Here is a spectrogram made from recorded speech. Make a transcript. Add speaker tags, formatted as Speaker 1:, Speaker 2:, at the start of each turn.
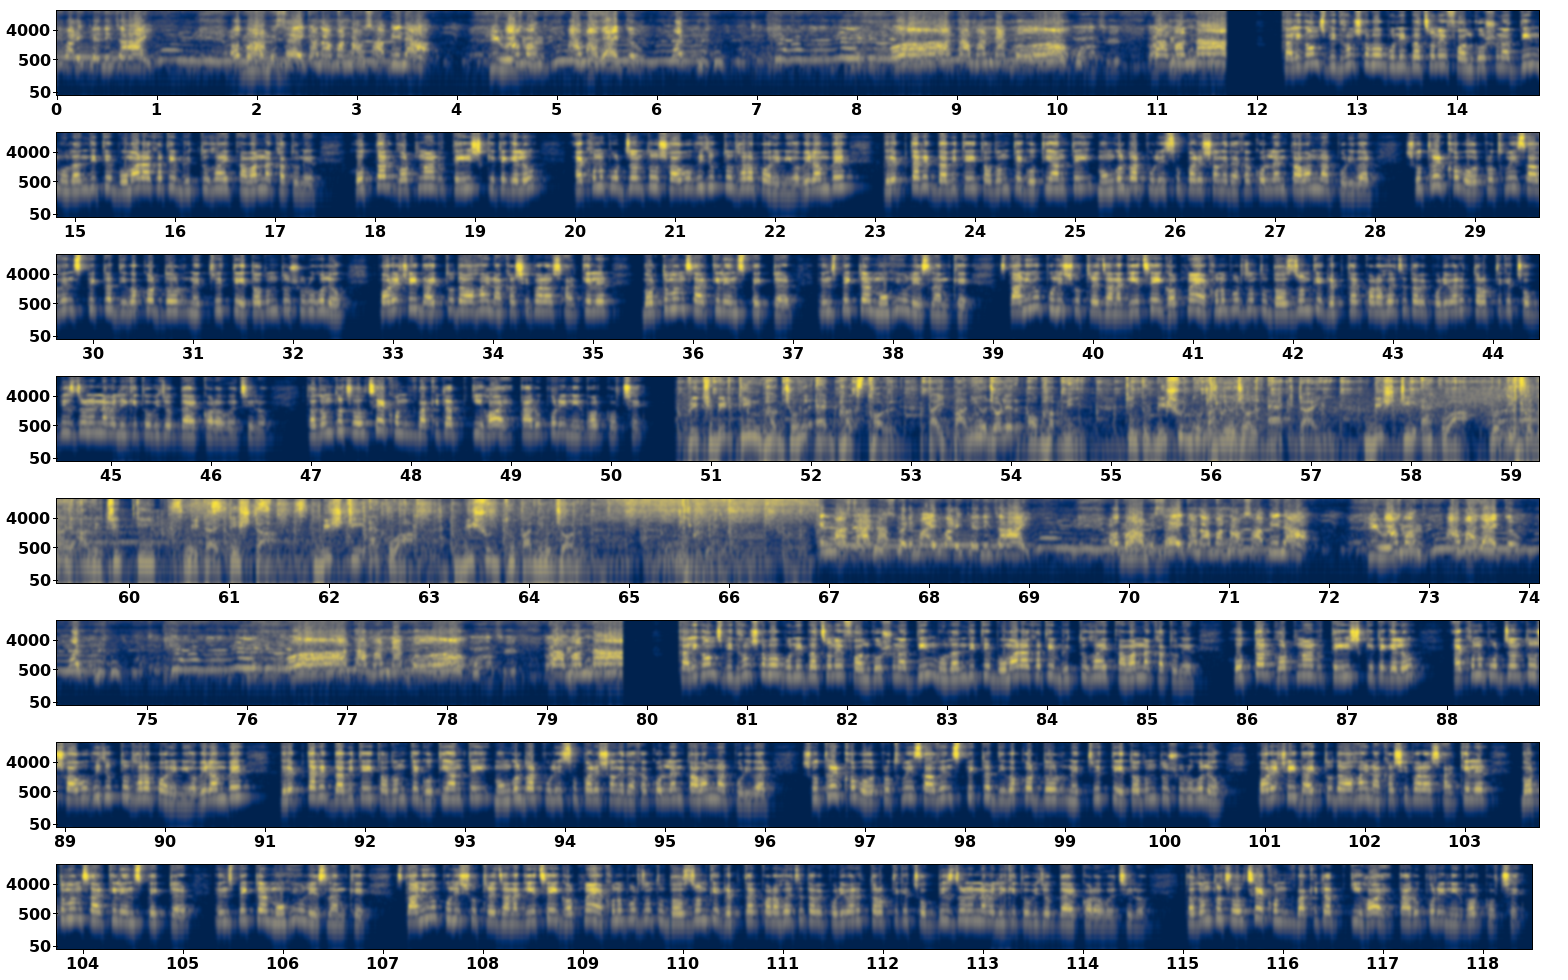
Speaker 1: মায়ের বাড়ি ফেলে যাই। ও আমি সেইখানে আমার নাম সাবিনা।
Speaker 2: কি হয়েছে
Speaker 1: আমার
Speaker 2: দিদি?
Speaker 1: ও তামান্না গো। তামান্না।
Speaker 3: কালীগঞ্জ বিধানসভা উপনির্বাচনে ফল ঘোষণার দিন মোলান্দিতে বোমার আঘাতে মৃত্যু হয় তামান্না খাতুনের। হত্যার ঘটনার তেইশ কেটে গেলেও এখনও পর্যন্ত সব অভিযুক্ত ধরা পড়েনি। অবিলম্বে গ্রেপ্তারের দাবিতেই তদন্তে গতি আনতেই মঙ্গলবার পুলিশ সুপারের সঙ্গে দেখা করলেন তামান্নার পরিবার। সূত্রের খবর, প্রথমেই সাব ইন্সপেক্টর দিবাকর দোর নেতৃত্বে তদন্ত শুরু হলেও পরে সেই দায়িত্ব দেওয়া হয় নাকাশিপাড়া সার্কেলের বর্তমান সার্কেল ইন্সপেক্টর ইন্সপেক্টর মহিউল ইসলামকে। স্থানীয় পুলিশ সূত্রে জানা গিয়েছে, এই ঘটনায় এখনও পর্যন্ত দশ জনকে গ্রেপ্তার করা হয়েছে, তবে পরিবারের তরফ থেকে চব্বিশ জনের নামে লিখিত অভিযোগ দায়ের করা হয়েছিল। তদন্ত চলছে, এখন বাকিটা কি হয় তার উপরই নির্ভর করছে।
Speaker 4: পৃথিবীর তিন ভাগ জল এক ভাগ স্থল, তাই পানীয় জলের অভাব নেই। কিন্তু বিশুদ্ধ পানীয় জল একটাই, বৃষ্টি একোয়া, প্রতি ফোটায় আনে তৃপ্তি, মেটায় তেষ্টা। বৃষ্টি একোয়া, বিশুদ্ধ পানীয় জল।
Speaker 1: তিন মাস চার মাস করে মায়ের বাড়ি ফেলে যাই। ও আমি সেইখানে আমার নাম সাবিনা।
Speaker 2: কি হয়েছে?
Speaker 1: আমার
Speaker 2: দিদি?
Speaker 1: ও তামান্না গো। তামান্না।
Speaker 3: কালীগঞ্জ বিধানসভা উপনির্বাচনে ফল ঘোষণার দিন মোলান্দিতে বোমার আঘাতে মৃত্যু হয় তামান্না খাতুনের। হত্যার ঘটনার তেইশ কেটে গেলেও এখনও পর্যন্ত সব অভিযুক্ত ধরা পড়েনি। অবিলম্বে গ্রেপ্তারের দাবিতেই তদন্তে গতি আনতেই মঙ্গলবার পুলিশ সুপারের সঙ্গে দেখা করলেন তামান্নার পরিবার। সূত্রের খবর প্রথমে সাব ইন্সপেক্টর দিবাকর দোর নেতৃত্বে তদন্ত শুরু হলেও পরে সেই দায়িত্ব দেওয়া হয় নাকাশিপাড়া সার্কেলের বর্তমান সার্কেল ইন্সপেক্টর ইন্সপেক্টর মহিউল ইসলামকে। স্থানীয় পুলিশ সূত্রে জানা গিয়েছে, এই ঘটনায় এখনও পর্যন্ত দশজনকে গ্রেপ্তার করা হয়েছে, তবে পরিবারের তরফ থেকে চব্বিশ জনের নামে লিখিত অভিযোগ দায়ের করা হয়েছিল। তদন্ত চলছে, এখন বাকিটা কি হয় তার উপরই নির্ভর করছে।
